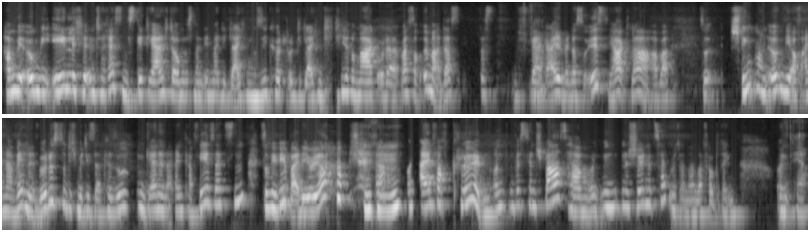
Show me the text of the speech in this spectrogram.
Haben wir irgendwie ähnliche Interessen? Es geht ja nicht darum, dass man immer die gleiche Musik hört und die gleichen Tiere mag oder was auch immer. Das, das wäre ja. geil, wenn das so ist. Ja, klar. Aber so schwingt man irgendwie auf einer Welle. Würdest du dich mit dieser Person gerne in einen Café setzen? So wie wir beide, Julia? Mhm. Ja? Und einfach klönen und ein bisschen Spaß haben und eine schöne Zeit miteinander verbringen. Und ja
